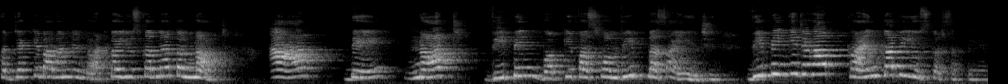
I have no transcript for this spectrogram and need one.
सब्जेक्ट के बाद हमने नॉट का यूज़ करना है तो not are they not weeping verb की first form V plus I N G weeping की जगह आप क्राइंग का भी यूज़ कर सकते हैं.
